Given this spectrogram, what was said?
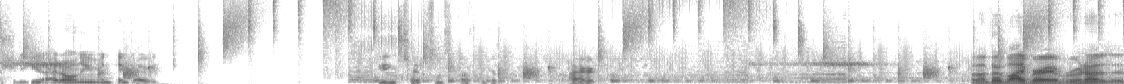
I should eat. I don't even think I've eating chips and stuff because I'm tired. Another library of Ruina.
